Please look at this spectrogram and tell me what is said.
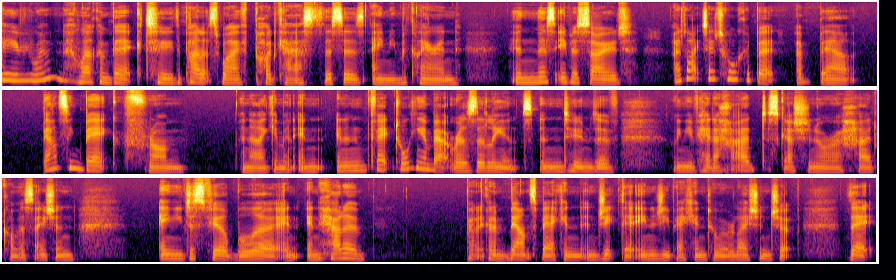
Hey everyone, welcome back to the Pilot's Wife podcast. This is Amy McLaren. In this episode, I'd like to talk a bit about bouncing back from an argument and, and in fact talking about resilience in terms of when you've had a hard discussion or a hard conversation and you just feel blur and, and how to kind of bounce back and inject that energy back into a relationship that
